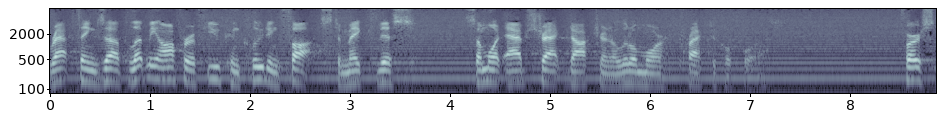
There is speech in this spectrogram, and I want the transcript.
wrap things up, let me offer a few concluding thoughts to make this somewhat abstract doctrine a little more practical for us. First,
